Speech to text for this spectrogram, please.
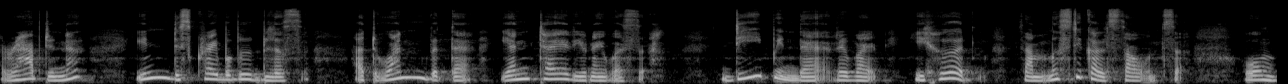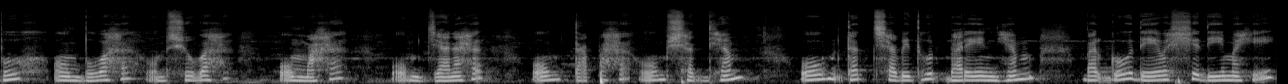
wrapped in a indescribable bliss, at one with the entire universe. Deep in the river, he heard some mystical sounds. Om Bhuh, Om Bhuvah, Om Shuvah, Om Mah, Om Janah, Om Tapah, Om Shadhyam, Om Tat Shavidhur Bharenyam, Bhargo Devasya Dhimahi,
